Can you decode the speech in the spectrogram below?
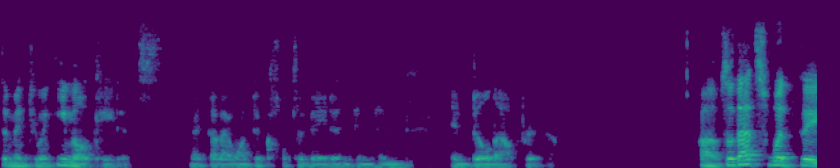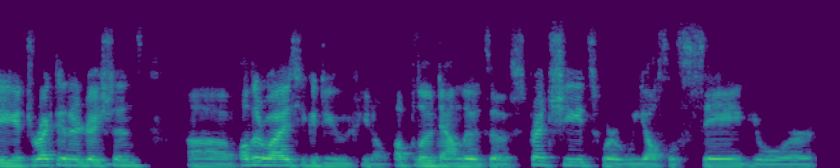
them into an email cadence, right? That I want to cultivate and, and, and, and build out for them. Um, so that's with the direct integrations. Um, otherwise, you could do, you know, upload downloads of spreadsheets where we also save your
